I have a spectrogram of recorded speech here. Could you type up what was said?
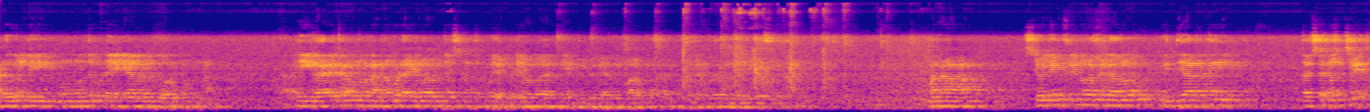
అడుగుల్ని ముందు కూడా వేయాలని కోరుకుంటున్నాను. ఈ కార్యక్రమంలో నన్ను కూడా ఇన్వాల్వ్ చేసినందుకు ఎప్పుడో గారికి ఎంపీ గారికి మరొకసారి కృతజ్ఞతలు తెలియజేస్తున్నాను. మన శివలింగ్ శ్రీనివాస్ గారు విద్యార్థి దశ నుంచే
